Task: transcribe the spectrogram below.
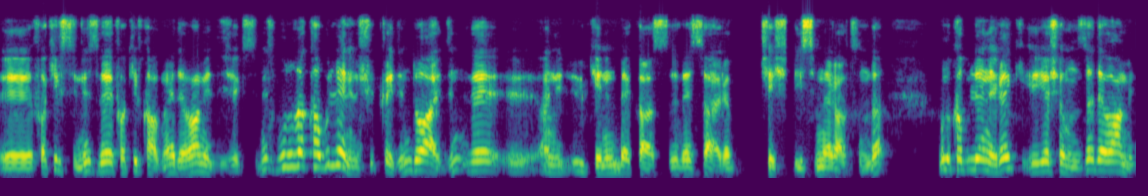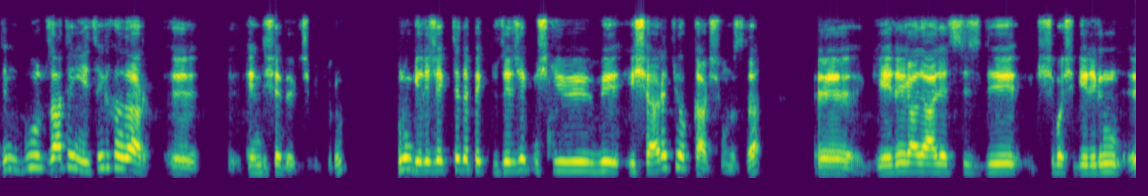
E, fakirsiniz ve fakir kalmaya devam edeceksiniz. Bunu da kabullenin, şükredin, dua edin ve e, hani ülkenin bekası vesaire çeşitli isimler altında bunu kabullenerek e, yaşamınıza devam edin. Bu zaten yeteri kadar e, endişe verici bir durum. Bunun gelecekte de pek düzelecekmiş gibi bir işaret yok karşımızda. E, gelir adaletsizliği kişi başı gelirin e,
